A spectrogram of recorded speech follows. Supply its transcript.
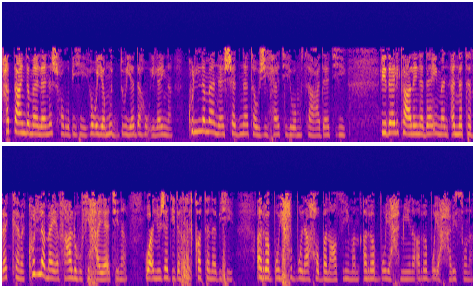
حتى عندما لا نشعر به هو يمد يده إلينا كلما ناشدنا توجيهاته ومساعداته. لذلك علينا دائما أن نتذكر كل ما يفعله في حياتنا وأن نجدد ثقتنا به. الرب يحبنا حبا عظيما الرب يحمينا الرب يحرسنا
